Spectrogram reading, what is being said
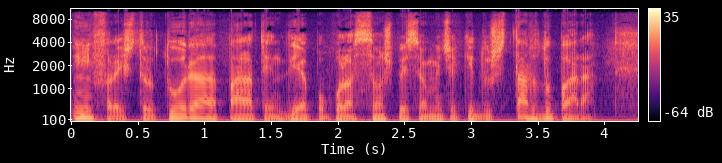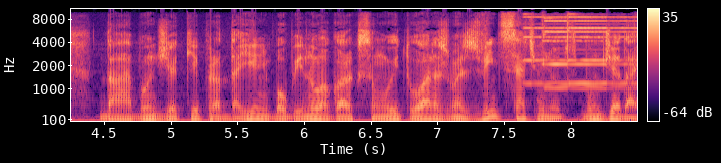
infraestrutura para atender a população, especialmente aqui do estado do Pará. Dá bom dia aqui para Daiane Bobinu, agora que são 8 horas mais 27 minutos. Bom dia, Dai.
